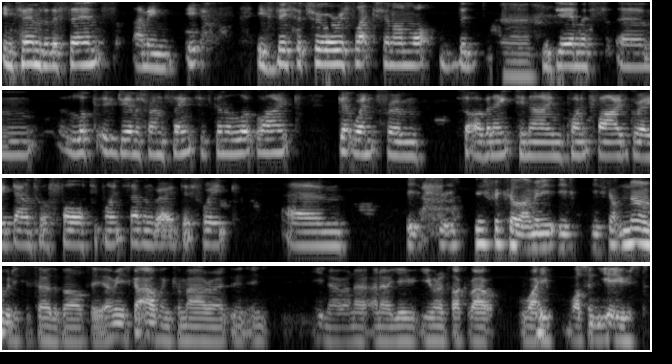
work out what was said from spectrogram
In terms of the Saints, I mean, it is this a truer reflection on what the, yeah. the Jameis um, look Jameis Ran Saints is going to look like? Get went from sort of an 89.5 grade down to a 40.7 grade this week. Um, it's, it's difficult. I mean, he's, he's got nobody to throw the ball to. I mean, he's got Alvin Kamara. you know, I know, I know you, you want to talk about why he wasn't used.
